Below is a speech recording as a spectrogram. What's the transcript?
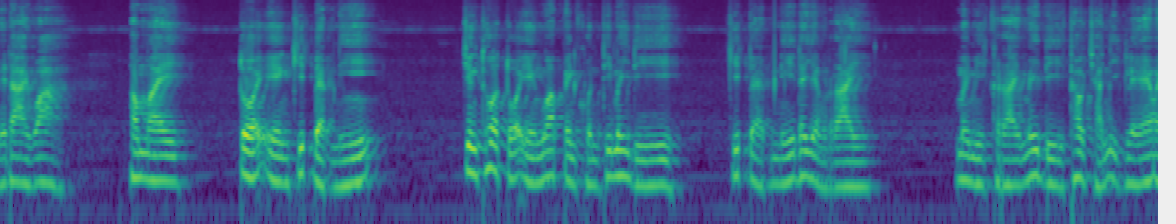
ไม่ได้ว่าทำไมตัวเองคิดแบบนี้ จึงโทษตัวเองว่าเป็นคนที่ไม่ดี คิดแบบนี้ได้อย่างไร ไม่มีใครไม่ดีเท่าฉันอีกแล้ว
